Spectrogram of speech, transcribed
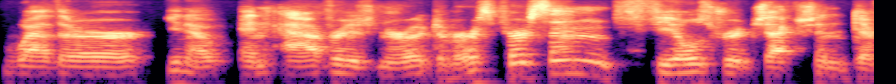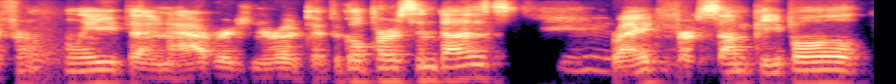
whether you know an average neurodiverse person feels rejection differently than an average neurotypical person does. Mm-hmm. Right? For some people,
